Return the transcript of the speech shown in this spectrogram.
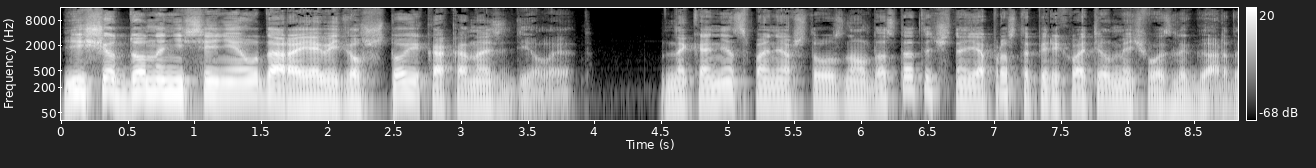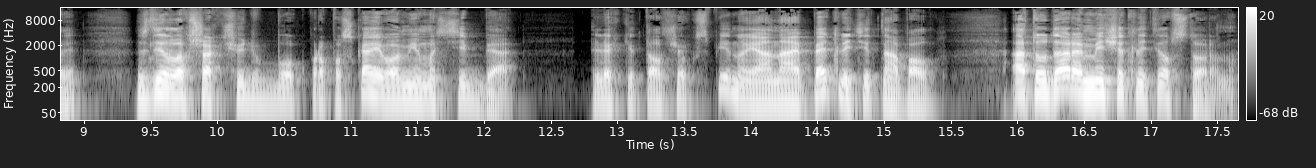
Еще до нанесения удара я видел, что и как она сделает. Наконец, поняв, что узнал достаточно, я просто перехватил меч возле гарды, сделав шаг чуть в бок, пропуская его мимо себя. Легкий толчок в спину, и она опять летит на пол. От удара меч отлетел в сторону.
